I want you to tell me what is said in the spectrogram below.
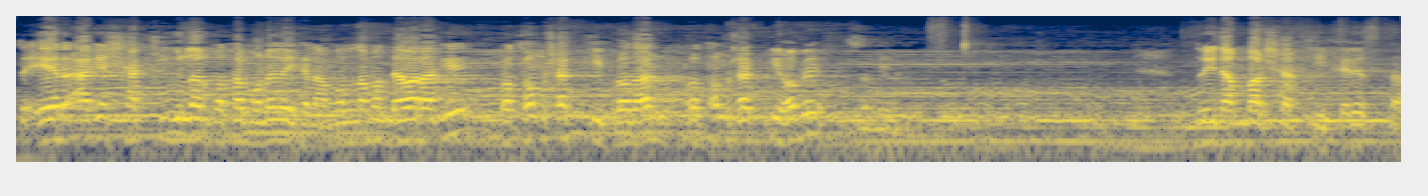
তো এর আগে সাক্ষীগুলোর কথা মনে রেখেন। আমল নামা দেওয়ার আগে প্রথম সাক্ষী প্রধান, প্রথম সাক্ষী হবে দুই নাম্বার সাক্ষী ফেরেস্তা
